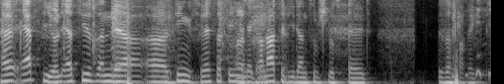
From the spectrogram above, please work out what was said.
Äh, Erzi und Erzi ist an der äh, Dings, wie heißt das Ding, an der Granate, okay. die dann zum Schluss fällt. Ist er verreckt.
